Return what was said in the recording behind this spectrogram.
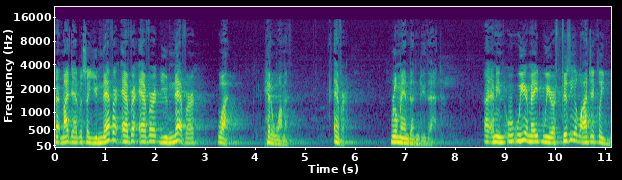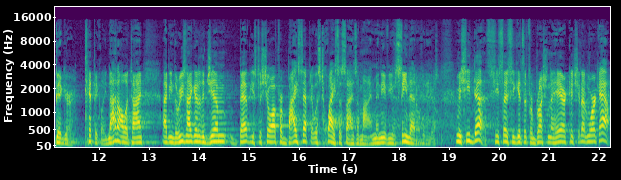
My dad would say, You never, ever, ever, you never, what? Hit a woman. Ever. Real man doesn't do that. I mean, we are made, we are physiologically bigger, typically. Not all the time. I mean, the reason I go to the gym, Bev used to show off her bicep that was twice the size of mine. Many of you have seen that over the years. I mean, she does. She says she gets it from brushing the hair because she doesn't work out.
